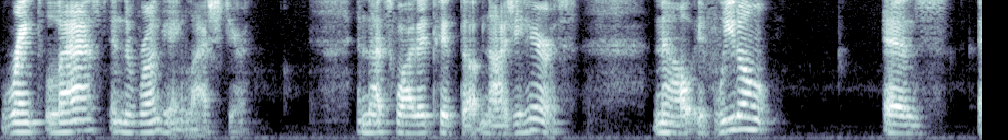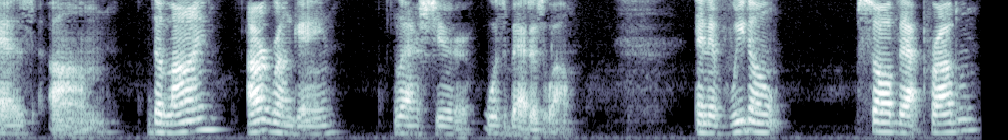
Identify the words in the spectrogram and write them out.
ranked last in the run game last year, and that's why they picked up Najee Harris. Now, if we don't, as as um, the line, our run game last year was bad as well. And if we don't solve that problem,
